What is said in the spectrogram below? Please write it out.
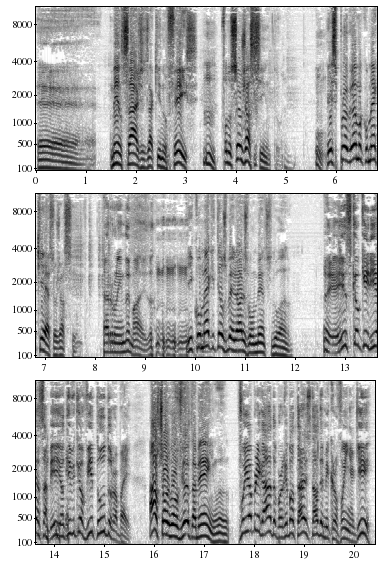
é, mensagens aqui no Face. Falou, seu Jacinto. Esse programa como é que é, seu Jacinto? É ruim demais. E como é que tem os melhores momentos do ano? É isso que eu queria saber, eu tive que ouvir tudo, rapaz. Ah, o senhor ouviu também? Fui obrigado, porque botaram esse tal de microfone aqui.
